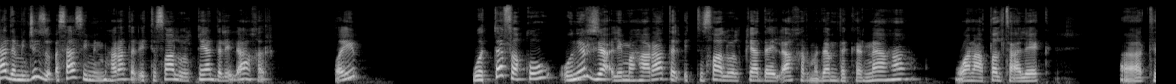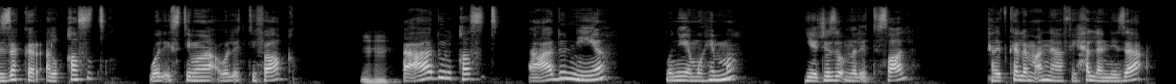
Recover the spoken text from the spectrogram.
هذا من جزء أساسي من مهارات الاتصال والقيادة للآخر. طيب؟ واتفقوا ونرجع لمهارات الاتصال والقيادة للآخر ما دام ذكرناها وأنا عطلت عليك. تذكر القصد والاستماع والاتفاق. أعادوا القصد أعادوا النية والنية مهمة هي جزء من الاتصال. حنتكلم عنها في حل النزاع.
